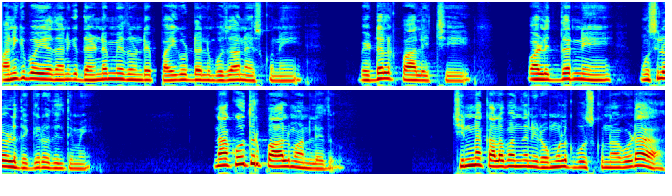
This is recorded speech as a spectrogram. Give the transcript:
పనికి పోయేదానికి దండం మీద ఉండే పైగుడ్డల్ని భుజాన వేసుకుని బిడ్డలకు పాలిచ్చి వాళ్ళిద్దరిని ముసలోళ్ళ దగ్గర వదిలితిమి. నా కూతురు పాలు మానలేదు. చిన్న కలబందని రొమ్ములకు పూసుకున్నా కూడా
